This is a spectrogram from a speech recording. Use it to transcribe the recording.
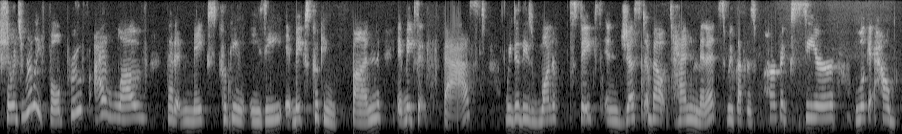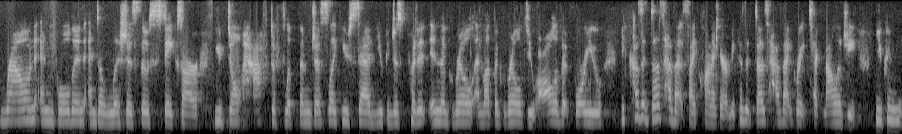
So it's really foolproof. I love that it makes cooking easy. It makes cooking fun. It makes it fast. We did these wonderful steaks in just about 10 minutes. We've got this perfect sear. Look at how brown and golden and delicious those steaks are. You don't have to flip them. Just like you said, you can just put it in the grill and let the grill do all of it for you because it does have that cyclonic air, because it does have that great technology. You can,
